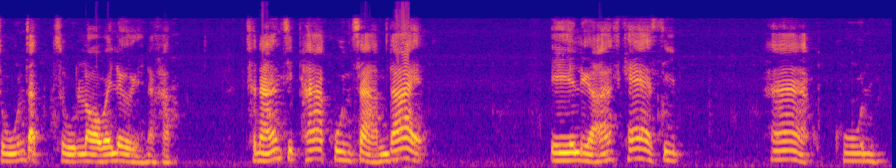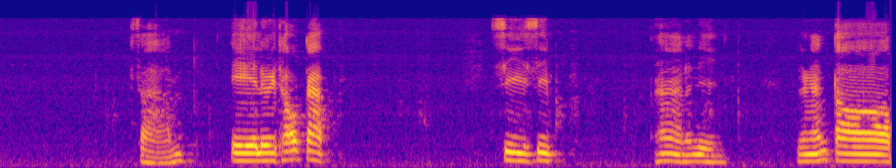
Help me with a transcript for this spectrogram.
ศูนย์จัดศูนย์รอไว้เลยนะครับ ฉะนั้น 15คูณ3ได้ a เหลือแค่ 15คูณ3 a เลยเท่ากับ 45 นั่นเอง ดังนั้นตอบ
